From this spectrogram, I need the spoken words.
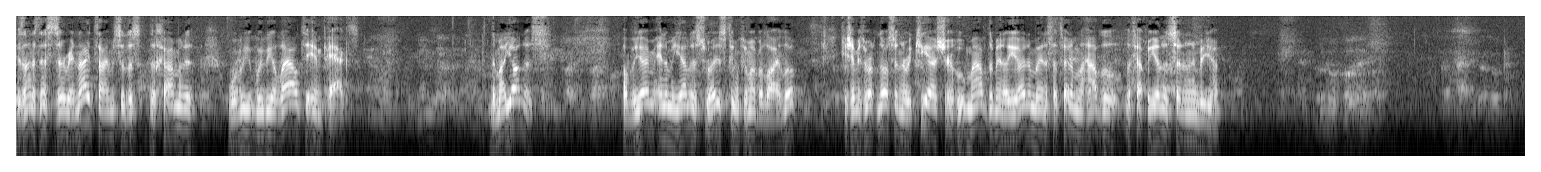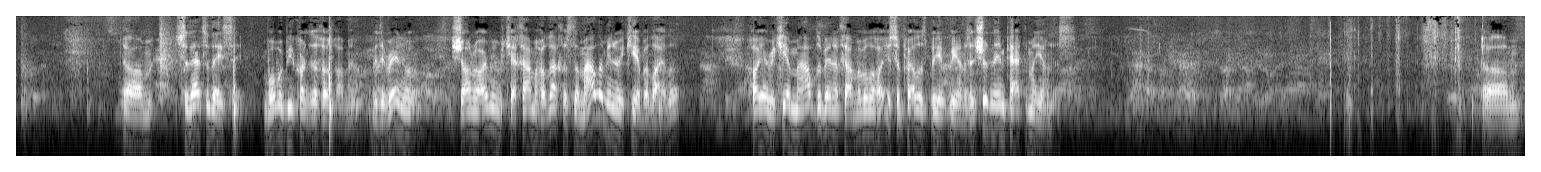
is not as necessary at nighttime, so the, the Chaman will be, will be allowed to impact the mayanis. Um, so that's what they say. What would be according to the Chachamim? With the Renu, Shanu Armim Kecham Halachas, the Malam in Rekiya it shouldn't impact the Mayonis. Um.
